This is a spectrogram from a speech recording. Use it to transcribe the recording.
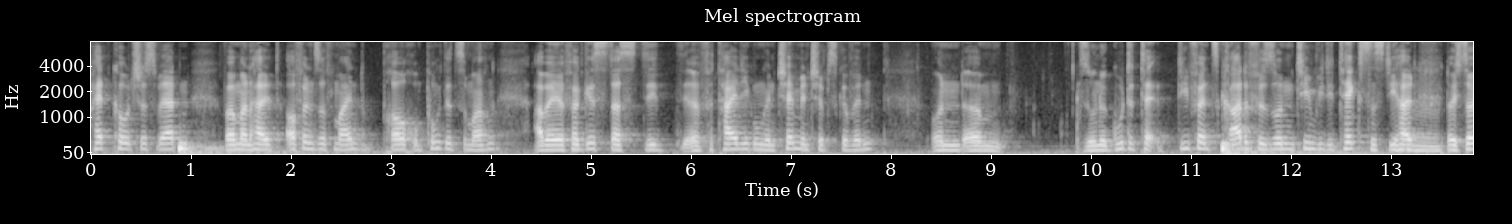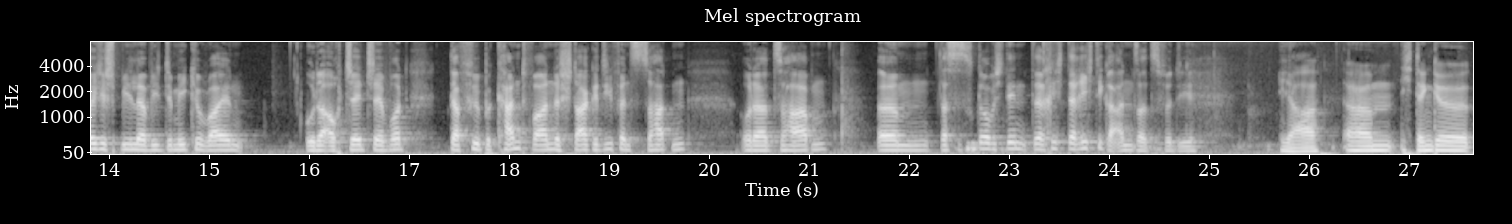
Head Coaches werden, weil man halt Offensive Mind braucht, um Punkte zu machen. Aber ihr vergisst, dass die äh, Verteidigung in Championships gewinnen. Und ähm, so eine gute Te Defense, gerade für so ein Team wie die Texans, die halt durch solche Spieler wie Demico Ryan oder auch JJ Watt dafür bekannt waren, eine starke Defense zu hatten oder zu haben. Ähm, das ist, glaube ich, den, der, der richtige Ansatz für die. Ja, ähm, ich denke,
